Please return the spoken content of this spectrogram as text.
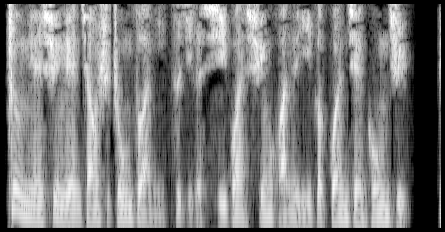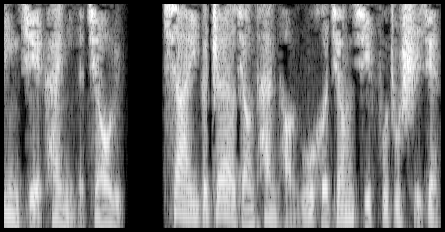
正念训练将是中断你自己的习惯循环的一个关键工具，并解开你的焦虑。下一个摘要将探讨如何将其付诸实践。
